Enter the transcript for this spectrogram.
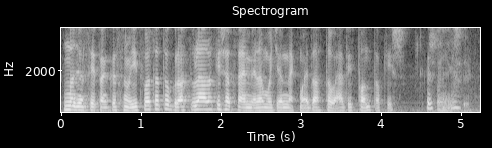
Nagyon szépen köszönöm, hogy itt voltatok, gratulálok, és hát remélem, hogy jönnek majd a további pontok is. Köszönjük szépen.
